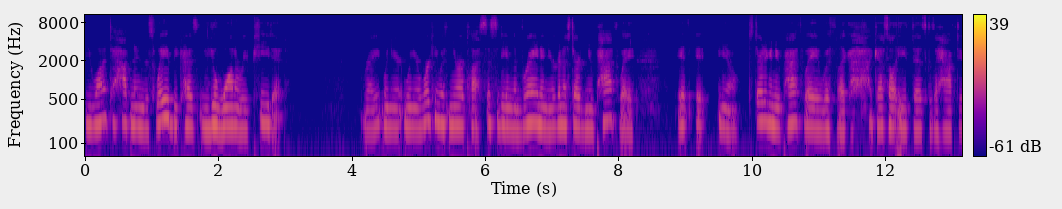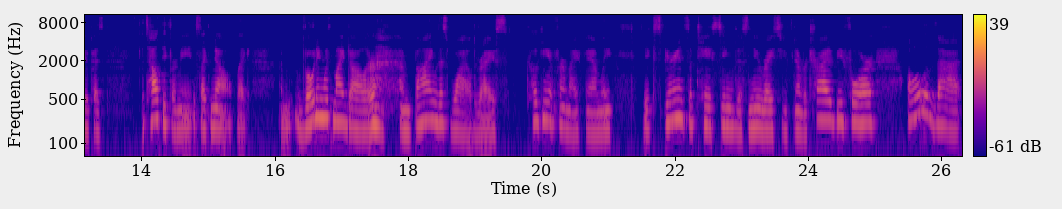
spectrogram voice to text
you want it to happen in this way because you'll want to repeat it right when you're when you're working with neuroplasticity in the brain and you're going to start a new pathway it, it you know starting a new pathway with like i guess i'll eat this because i have to because it's healthy for me. It's like no like i'm voting with my dollar i'm buying this wild rice cooking it for my family the experience of tasting this new rice you've never tried before all of that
